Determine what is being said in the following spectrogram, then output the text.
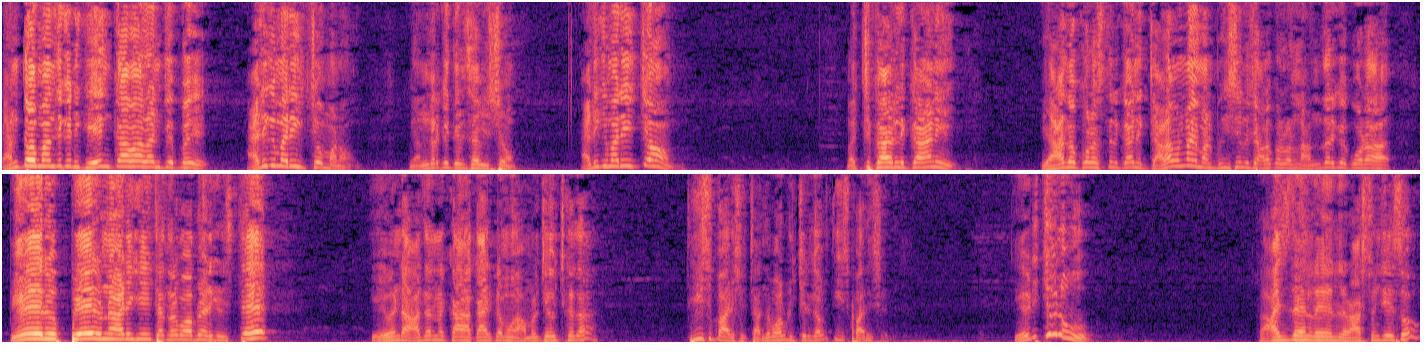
ఎంతో మందికి నీకు ఏం కావాలని చెప్పి అడిగి మరీ ఇచ్చాం మనం. మీ అందరికీ తెలిసే విషయం? అడిగి మరీ ఇచ్చాం. మత్స్యకారులకు కానీ యాదవ కులస్తులు కానీ చాలా ఉన్నాయి మన బీసీలు చాలా కులం ఉన్నాయి. అందరికీ కూడా పేరు పేరును అడిగి చంద్రబాబు అడిగి ఇస్తే ఏమండి ఆదరణ కార్యక్రమం అమలు చేయొచ్చు కదా? తీసి పారేసాడు చంద్రబాబు ఇచ్చాడు కాబట్టి తీసి పారేసాడు ఏడిచ్చావు నువ్వు? రాజధాని లేని రాష్ట్రం చేసావు?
